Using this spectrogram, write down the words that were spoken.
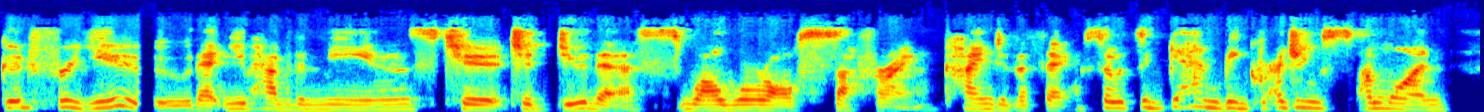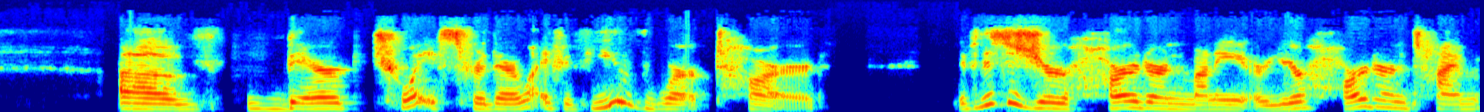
good for you that you have the means to to do this while we're all suffering kind of a thing so it's again begrudging someone of their choice for their life if you've worked hard if this is your hard earned money or your hard earned time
